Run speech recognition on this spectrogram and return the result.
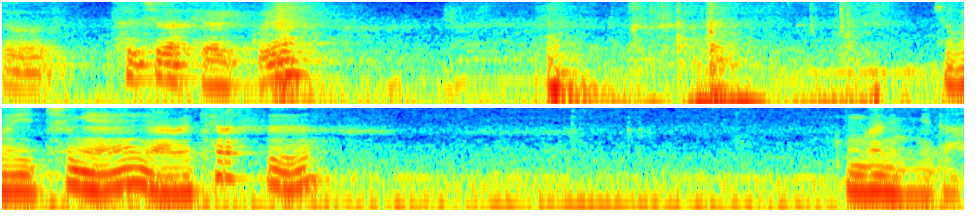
또 설치가 되어 있고요. 이쪽은 2층에 야외 테라스 공간입니다.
